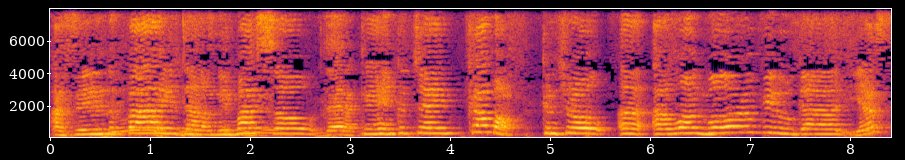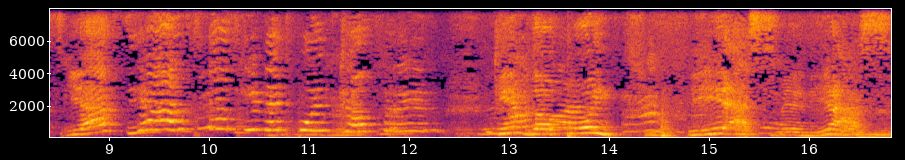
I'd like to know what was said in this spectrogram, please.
I send the fire down in my soul that I can't contain. Come on, control. Uh, I want more of you, God. Yes, yes, yes, yes. Give that point, girlfriend. Give the point. Yes, man. Yes.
